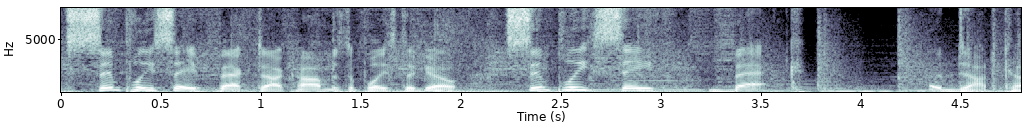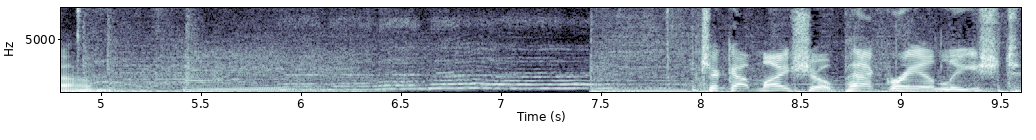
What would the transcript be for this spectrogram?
SimpliSafeBeck.com is the place to go. SimpliSafeBeck.com. Check out my show, Pat Gray Unleashed.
